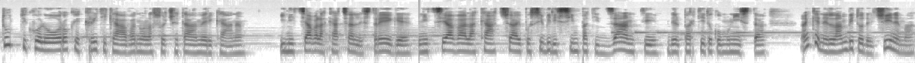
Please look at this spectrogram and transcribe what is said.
tutti coloro che criticavano la società americana iniziava la caccia alle streghe, iniziava la caccia ai possibili simpatizzanti del Partito Comunista, anche nell'ambito del cinema.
